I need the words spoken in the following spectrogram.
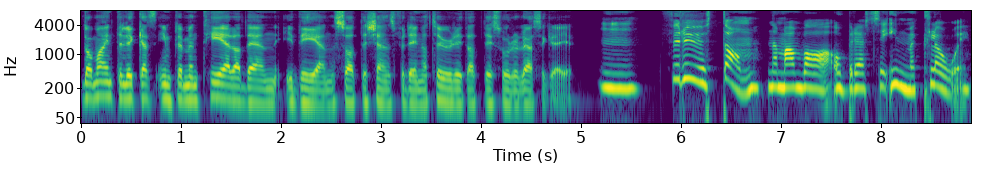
De har inte lyckats implementera den idén så att det känns för dig naturligt att det är så du löser grejer. Förutom när man var och bröt sig in med Chloe.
